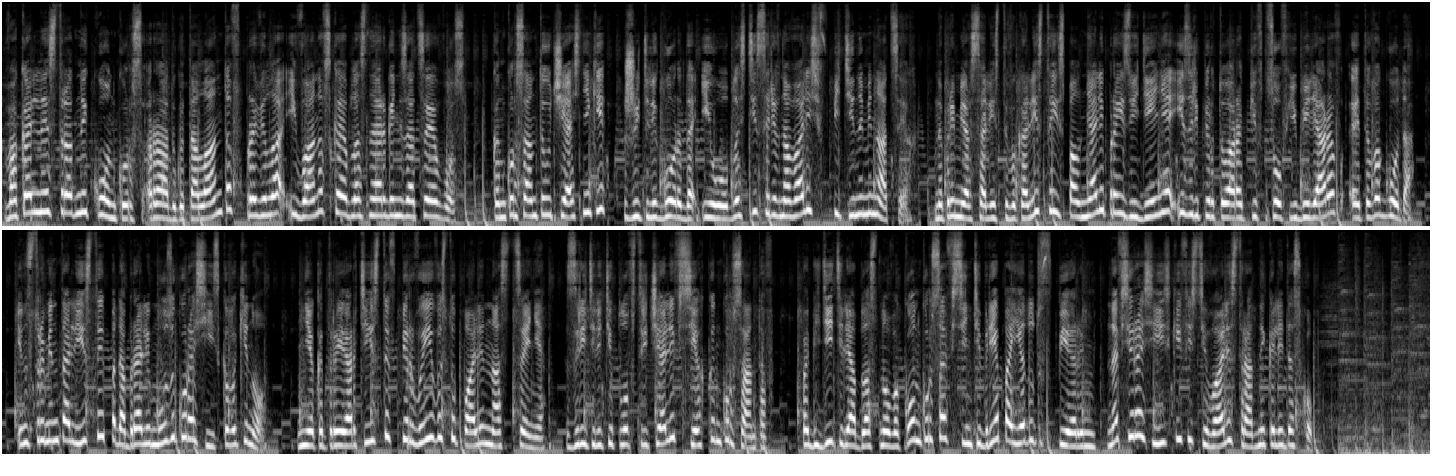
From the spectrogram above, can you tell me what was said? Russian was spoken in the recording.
Вокально-эстрадный конкурс «Радуга талантов» провела Ивановская областная организация ВОЗ. Конкурсанты-участники, жители города и области соревновались в пяти номинациях. Например, солисты-вокалисты исполняли произведения из репертуара певцов-юбиляров этого года. Инструменталисты подобрали музыку российского кино. Некоторые артисты впервые выступали на сцене. Зрители тепло встречали всех конкурсантов – Победители областного конкурса в сентябре поедут в Пермь на Всероссийский фестиваль «Эстрадный калейдоскоп».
